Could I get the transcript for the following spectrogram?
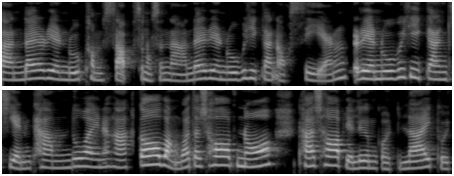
การได้เรียนรู้คำศัพท์ สนุกสนานได้เรียนรู้วิธีการออกเสียง เรียนรู้วิธีการเขียนคำด้วยนะคะ ก็หวังว่าจะชอบเนาะถ้าชอบอย่าลืมกดไลค์กด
